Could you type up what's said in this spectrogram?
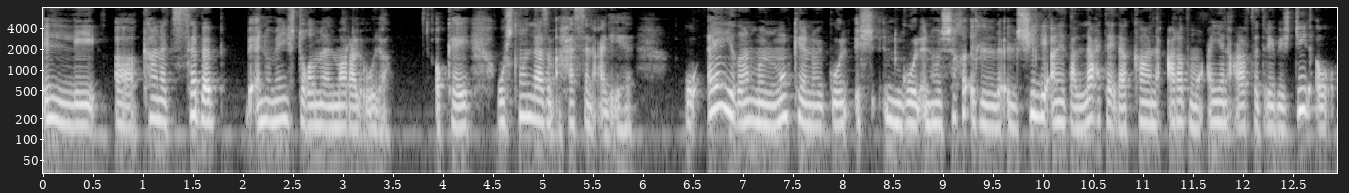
اللي آه كانت سبب بأنه ما يشتغل من المرة الأولى. okay؟ وشلون لازم أحسن عليها؟ وأيضا من ممكن إنه يقول إش نقول إنه الشخ... الشيء اللي أنا طلعته إذا كان عرض معين عرض تدريبي جديد أو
